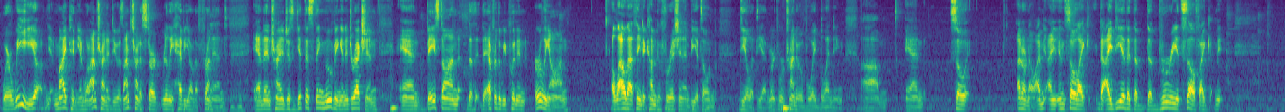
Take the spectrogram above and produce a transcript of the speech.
Where we, in my opinion, what I'm trying to do is I'm trying to start really heavy on the front end, and then trying to just get this thing moving in a direction. And based on the the effort that we put in early on, allow that thing to come to fruition and be its own deal at the end. We're, we're trying to avoid blending. Um, and so I don't know. I mean, I, and so like the idea that the, the brewery itself, like, I, mean,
